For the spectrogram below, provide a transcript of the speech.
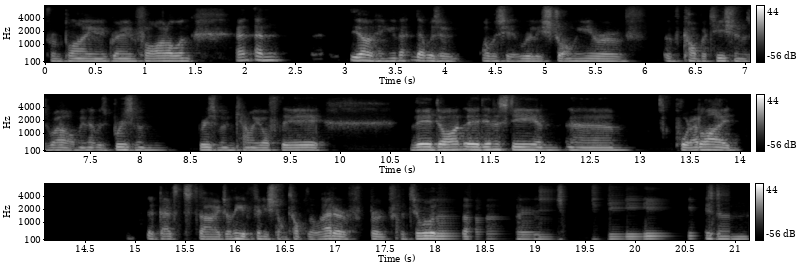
from playing a grand final, and and, and the other thing that that was a obviously a really strong era of of competition as well. I mean, that was Brisbane Brisbane coming off their their their dynasty, and um, Port Adelaide at that stage. I think it finished on top of the ladder for, for two of those years, and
